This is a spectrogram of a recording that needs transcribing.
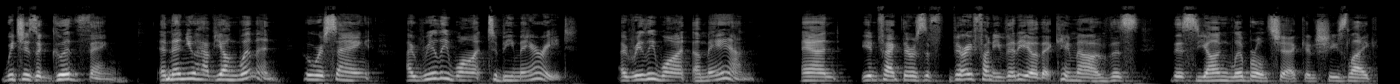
which is a good thing. And then you have young women who are saying, I really want to be married. I really want a man. And in fact, there was a very funny video that came out of this, this young liberal chick, and she's like,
